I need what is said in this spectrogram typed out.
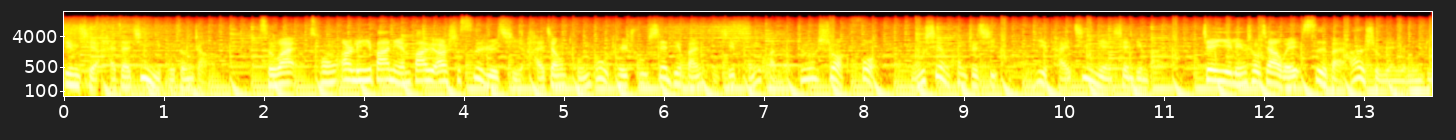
并且还在进一步增长。此外，从二零一八年八月二十四日起，还将同步推出限定版主机同款的 DualShock 4无线控制器一台纪念限定版，建议零售价为四百二十元人民币。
